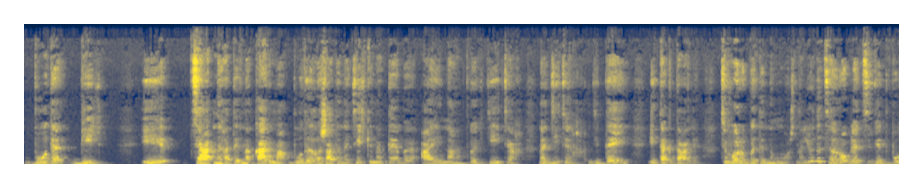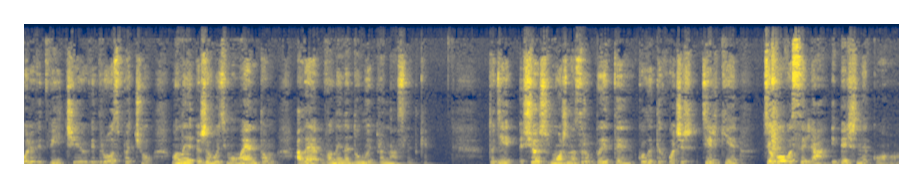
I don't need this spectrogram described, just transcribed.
буде біль. І ця негативна карма буде лежати не тільки на тебе, а й на твоїх дітях, на дітях дітей і так далі. Цього робити не можна. Люди це роблять від болю, від відчаю, від розпачу. Вони живуть моментом, але вони не думають про наслідки. Тоді, що ж можна зробити, коли ти хочеш тільки цього Василя і більш нікого?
